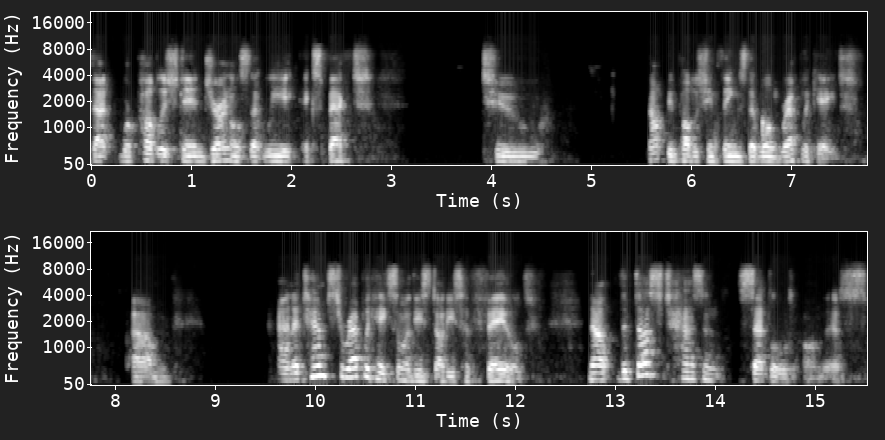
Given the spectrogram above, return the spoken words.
that were published in journals that we expect to not be publishing things that won't replicate. Um, and attempts to replicate some of these studies have failed. Now, the dust hasn't settled on this.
